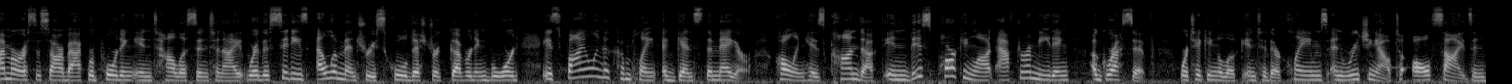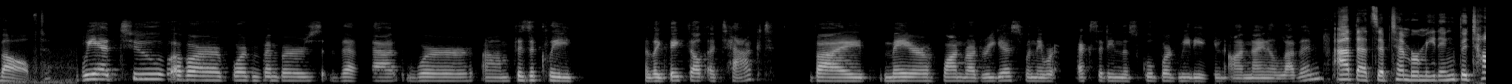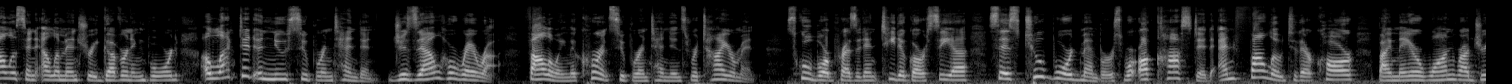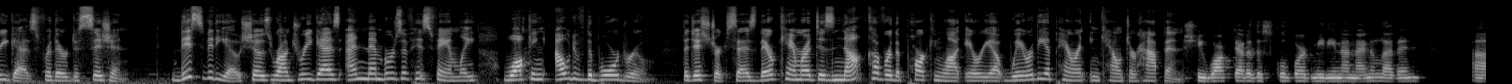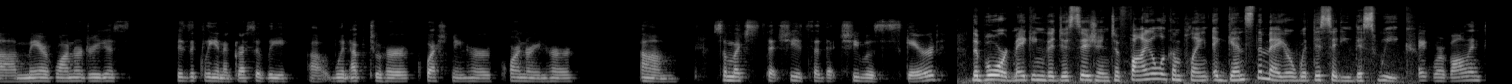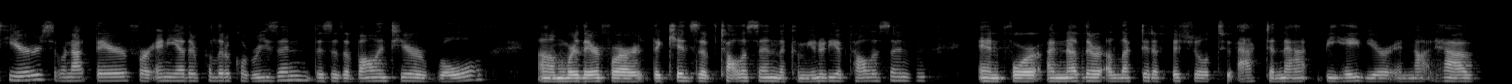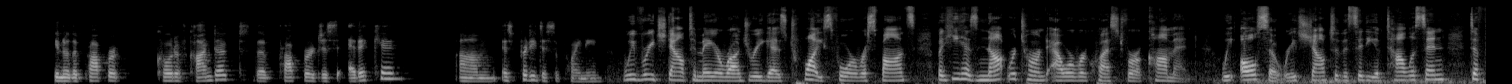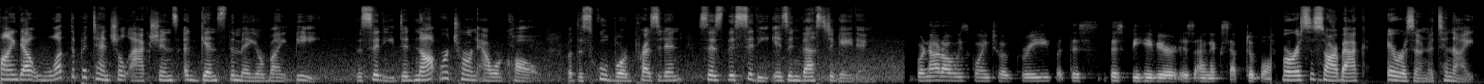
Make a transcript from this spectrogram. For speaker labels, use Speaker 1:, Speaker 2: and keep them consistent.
Speaker 1: I'm Marissa Sarback reporting in Tolleson tonight, where the city's elementary school district governing board is filing a complaint against the mayor, calling his conduct in this parking lot after a meeting aggressive. We're taking a look into their claims and reaching out to all sides involved.
Speaker 2: We had two of our board members that, that were um, physically, like they felt attacked by Mayor Juan Rodriguez when they were exiting the school board meeting on 9/11.
Speaker 1: At that September meeting, the Tolleson Elementary Governing Board elected a new superintendent, Giselle Herrera, following the current superintendent's retirement. School board president Tita Garcia says two board members were accosted and followed to their car by Mayor Juan Rodriguez for their decision. This video shows Rodriguez and members of his family walking out of the boardroom. The district says their camera does not cover the parking lot area where the apparent encounter happened.
Speaker 2: She walked out of the school board meeting on 9/11. Uh, Mayor Juan Rodriguez physically and aggressively uh, went up to her, questioning her, cornering her, um, so much that she had said that she was scared.
Speaker 1: The board making the decision to file a complaint against the mayor with the city this week.
Speaker 2: We're volunteers. We're not there for any other political reason. This is a volunteer role. Um, we're there for the kids of Tolleson, the community of Tolleson, and for another elected official to act in that behavior and not have, you know, the proper code of conduct, the proper just etiquette, um, is pretty disappointing.
Speaker 1: We've reached out to Mayor Rodriguez twice for a response, but he has not returned our request for a comment. We also reached out to the city of Tolleson to find out what the potential actions against the mayor might be. The city did not return our call, but the school board president says the city is investigating.
Speaker 2: We're not always going to agree, but this, this behavior is unacceptable.
Speaker 1: Marissa Sarback, Arizona Tonight.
